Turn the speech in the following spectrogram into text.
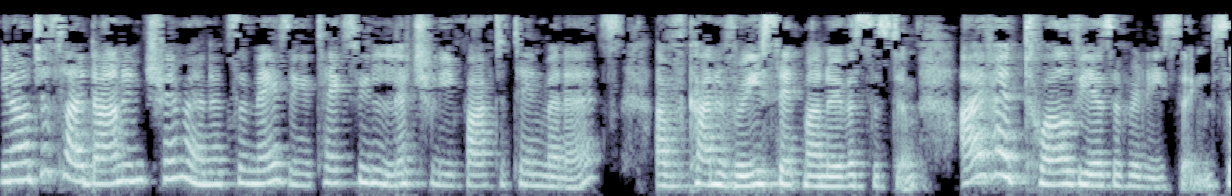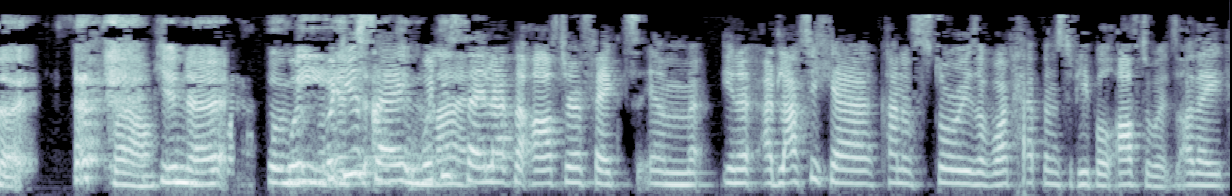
You know, I'll just lie down and tremor and it's amazing. It takes me literally five to 10 minutes. I've kind of reset my nervous system. I've had 12 years of releasing. So, wow. you know, for would, me, would you say, would lie. you say like the after effects, um, you know, I'd like to hear kind of stories of what happens to people afterwards. Are they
